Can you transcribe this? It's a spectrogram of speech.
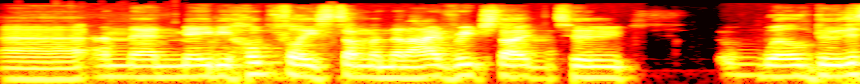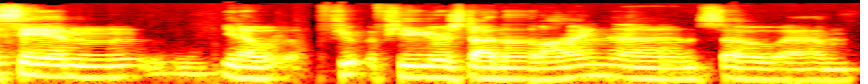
Uh, and then maybe hopefully someone that I've reached out to will do the same, you know, a few, a few years down the line. Um, so um,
